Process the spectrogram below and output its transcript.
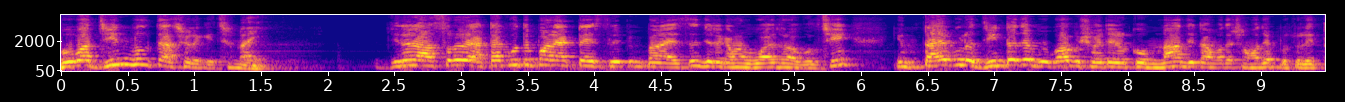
বোবা জিন বলতে আসলে কিছু নাই। জিনের আসলে অ্যাটাক হতে পারে একটা স্লিপিং প্যারালাইসিস যেটাকে আমরা বোবাই ধরা বলছি। কিন্তু তাই বলে জিনটা যে বোবা বিষয়টা এরকম না, যেটা আমাদের সমাজে প্রচলিত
